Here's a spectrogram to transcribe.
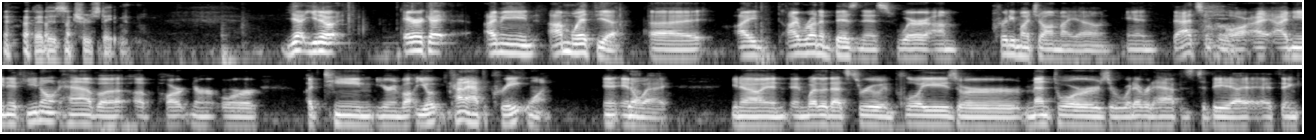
that is a true statement. Yeah, you know, Erich, I I mean, I'm with you. Uh, I I run a business where I'm pretty much on my own, and that's hard. I, I mean, if you don't have a, a partner or a team you're involved, you kind of have to create one in, in yeah. a way, you know, and and whether that's through employees or mentors or whatever it happens to be, I, I think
